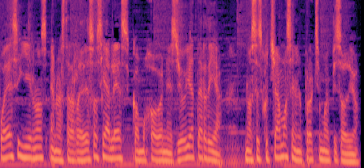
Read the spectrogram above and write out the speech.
Puedes seguirnos en nuestras redes sociales como Jóvenes Lluvia Tardía. Nos escuchamos en el próximo episodio.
